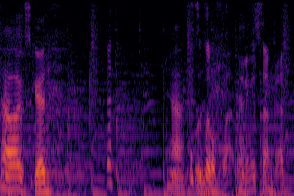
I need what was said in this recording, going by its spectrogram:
That looks good. Yeah, It's a little flat landing. It's not bad.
